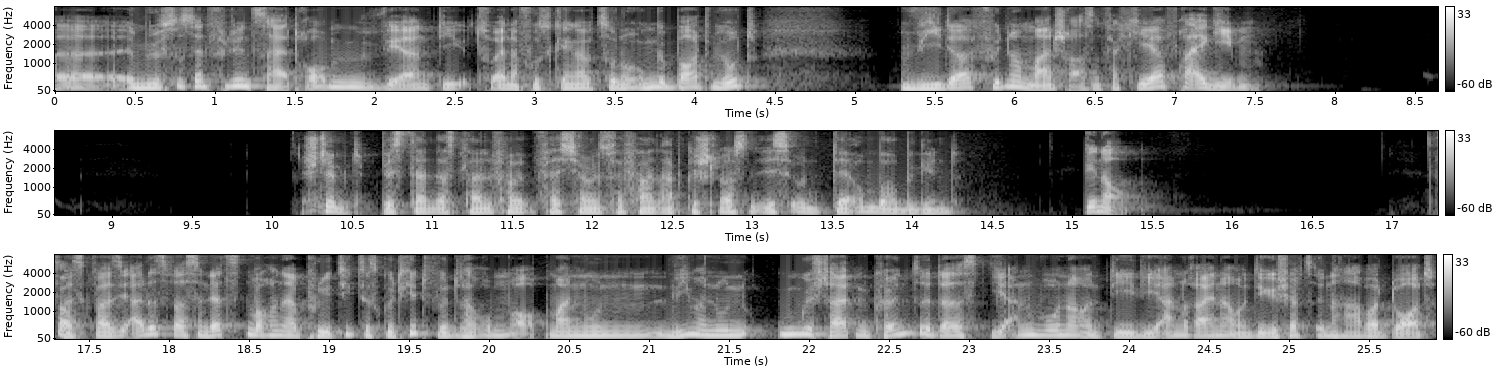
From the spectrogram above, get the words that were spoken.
äh, ihr müsst es dann für den Zeitraum, während die zu einer Fußgängerzone umgebaut wird, wieder für den normalen Straßenverkehr freigeben. Stimmt, bis dann das Planfeststellungsverfahren abgeschlossen ist und der Umbau beginnt. Genau. Das heißt quasi alles, was in den letzten Wochen in der Politik diskutiert wird, darum, ob man nun, wie man nun umgestalten könnte, dass die Anwohner und die, die Anrainer und die Geschäftsinhaber dort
